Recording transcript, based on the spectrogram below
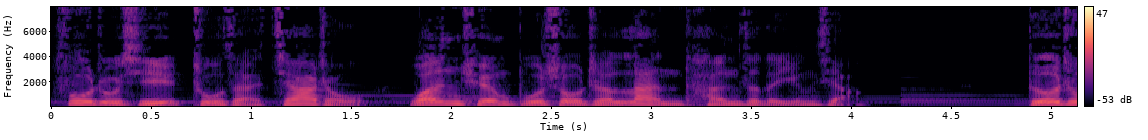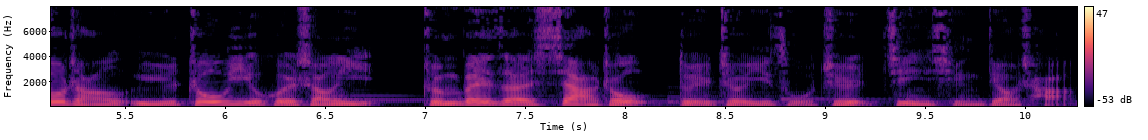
副主席住在加州，完全不受这烂摊子的影响。德州长与州议会商议，准备在下周对这一组织进行调查，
